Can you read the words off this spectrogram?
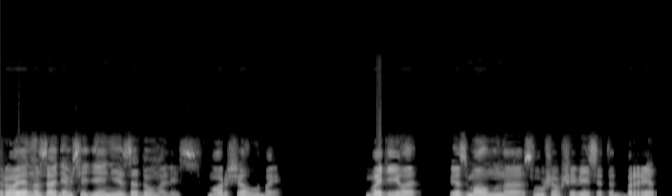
Трое на заднем сиденье задумались, морща лбы. Водила, безмолвно слушавший весь этот бред,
